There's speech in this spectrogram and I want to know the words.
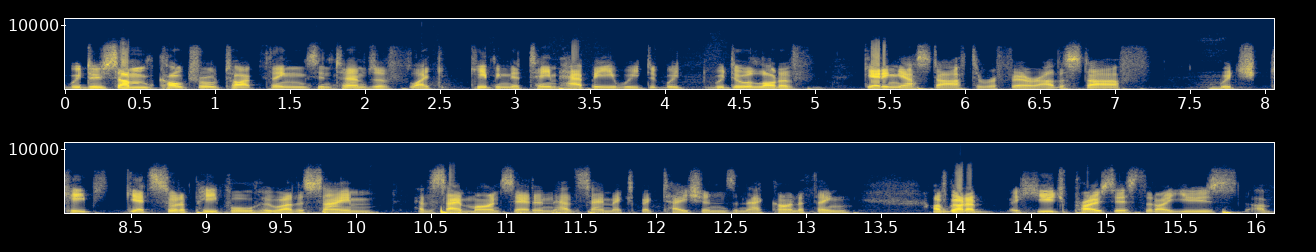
we do some cultural type things in terms of like keeping the team happy. We do, we we do a lot of getting our staff to refer other staff, which keeps gets sort of people who are the same have the same mindset and have the same expectations and that kind of thing. I've got a, a huge process that I use. I've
